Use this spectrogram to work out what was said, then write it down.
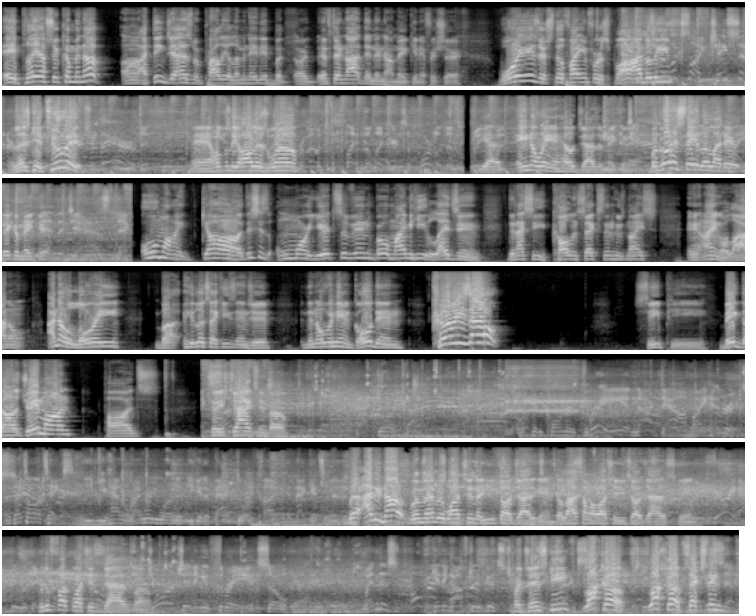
Hey, playoffs are coming up. Uh, I think Jazz were probably eliminated, but or if they're not, then they're not making it for sure. Warriors are still fighting for a spot, I believe. Let's get to it. Man, hopefully all is well. Yeah, ain't no way in hell Jazz are making it. But Golden State look like they they can make it. Oh my god, this is Omer Yurtseven, bro. Miami Heat legend. Then I see Collin Sexton, who's nice. And I ain't gonna lie, I don't I know Lauri, but he looks like he's injured. And then over here in Golden, Curry's out. CP. Big dogs, Draymond, Pods. Trayce Jackson, bro. Open corner three and knocked down by Hendricks. That's all it takes. You, you had him right where you wanted him. You get a backdoor cut, and that gets him into the. But I do not remember watching a Utah Jazz game. The last time I watched a Utah Jazz game. Who the fuck watches Jazz, bro? George hitting a three, and so Wenda's getting off to a good start. Podziemski, lock up, lock up, Sexton. Brandon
